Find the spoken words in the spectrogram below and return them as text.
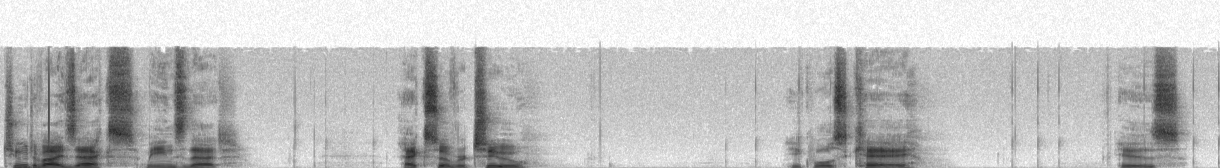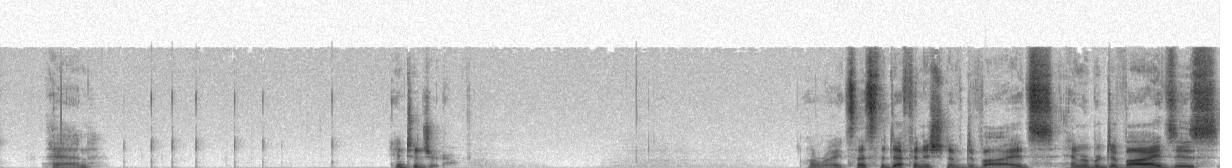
2 divides x means that x over 2 equals k is an integer. All right, so that's the definition of divides. And remember, divides is,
